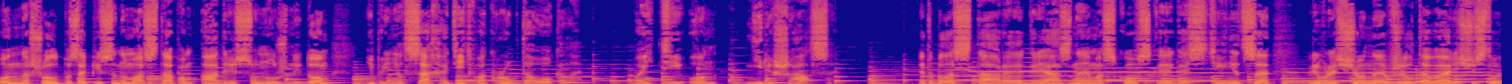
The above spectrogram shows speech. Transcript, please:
он нашел по записанному Остапом адресу нужный дом и принялся ходить вокруг да около. Войти он не решался. Это была старая грязная московская гостиница, превращенная в жилтоварищество,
